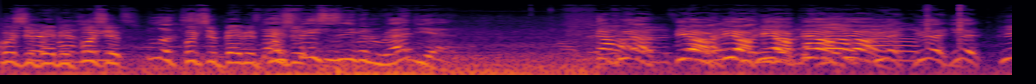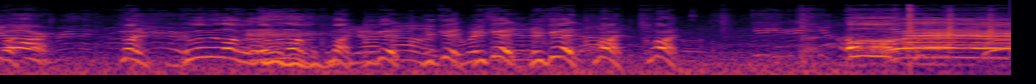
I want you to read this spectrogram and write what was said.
Push it, baby. Push it. Look, Push it, baby. Push it. face isn't even red yet. PR, PR, PR, PR, PR. You good? You good? PR. Come on, go a little bit longer. A little bit longer. Come on, you're good. You're good. You're good. You're good. Come on, come on. Oh!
